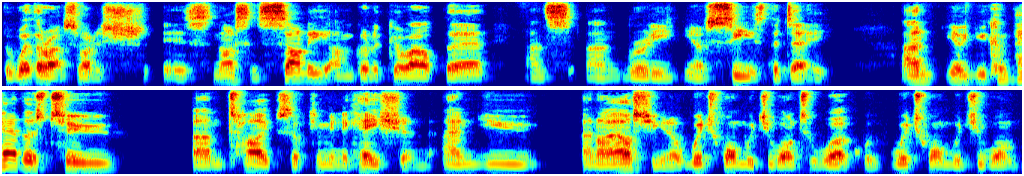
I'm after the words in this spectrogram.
The weather outside is, is nice and sunny. I'm going to go out there and and really, you know, seize the day. And you know, you compare those two um, types of communication, and you and I ask you, you know, which one would you want to work with? Which one would you want?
